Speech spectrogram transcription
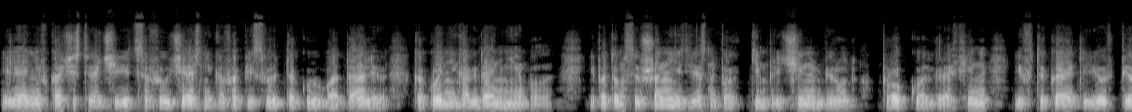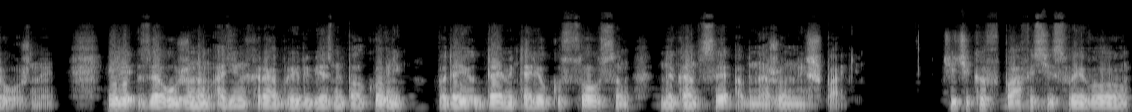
Или они в качестве очевидцев и участников описывают такую баталию, какой никогда не было, и потом совершенно неизвестно по каким причинам берут пробку от графина и втыкают ее в пирожное. Или за ужином один храбрый и любезный полковник подает даме тарелку с соусом на конце обнаженной шпаги. Чичиков в пафосе своего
